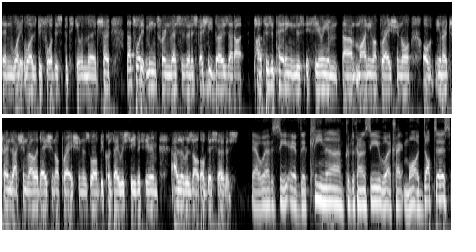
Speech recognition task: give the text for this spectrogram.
than what it was before this particular merge. So that's what it means for investors, and especially those that are participating in this Ethereum um, mining operation or, or you know transaction validation operation as well, because they receive Ethereum as a result of this service. Yeah, we'll have to see if the cleaner cryptocurrency will attract more adopters.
